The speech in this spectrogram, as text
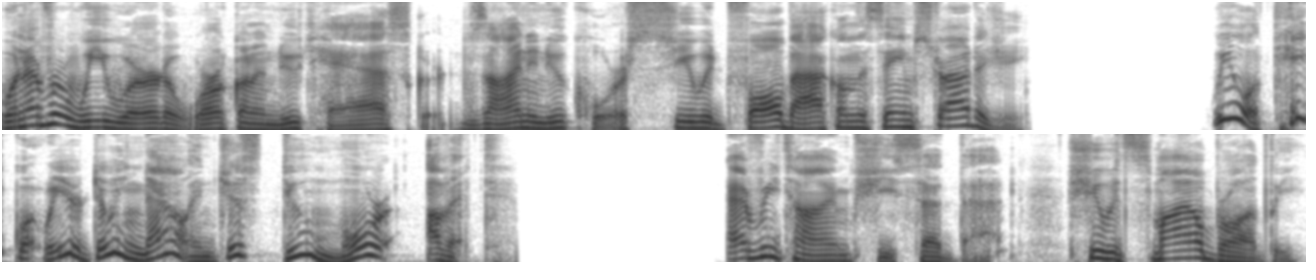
Whenever we were to work on a new task or design a new course, she would fall back on the same strategy. We will take what we are doing now and just do more of it. Every time she said that, she would smile broadly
